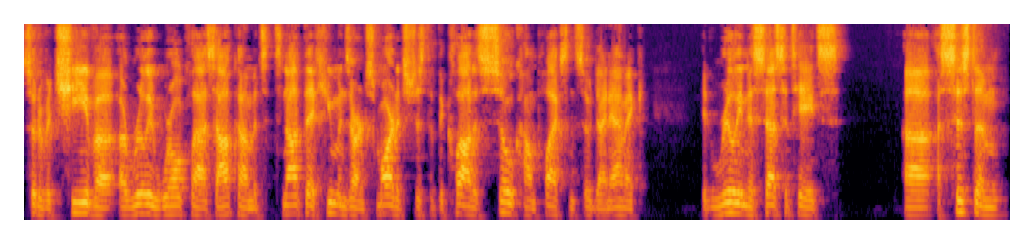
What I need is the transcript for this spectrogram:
sort of achieve a, a really world class outcome. It's, it's not that humans aren't smart, it's just that the cloud is so complex and so dynamic. It really necessitates uh, a system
